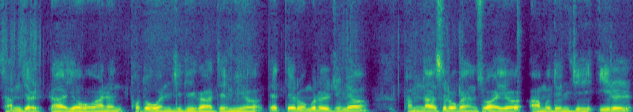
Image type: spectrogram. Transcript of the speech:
3절 나 여호와는 포도원지기가 되며 때때로 물을 주며 밤낮으로 간수하여 아무든지 이를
